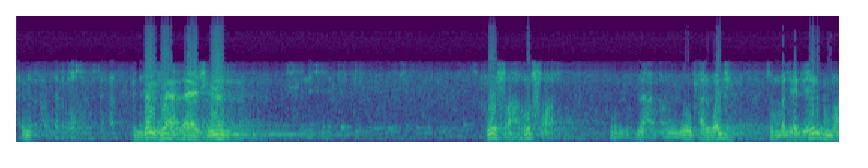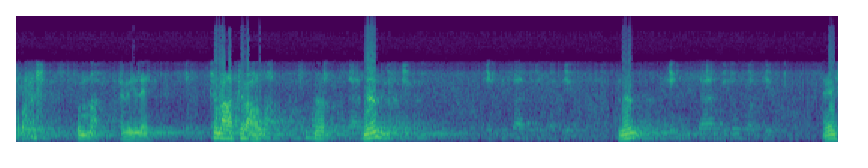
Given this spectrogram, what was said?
حتى في الغسل مستحب الدلك لا لا يشمل بالنسبة للترتيب رصة رصة نعم الوجوب الوجه ثم اليدين ثم الرأس ثم الرجلين. كما رتبه الله. نعم. نعم. نعم. إيش؟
